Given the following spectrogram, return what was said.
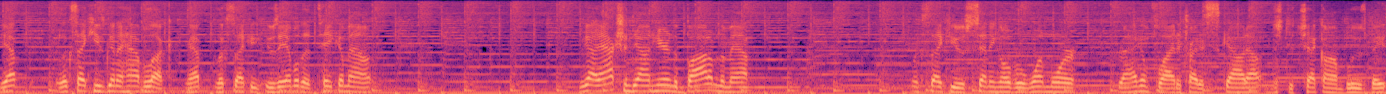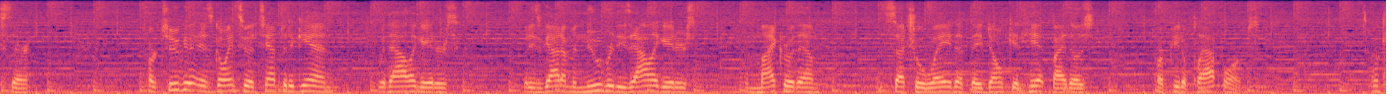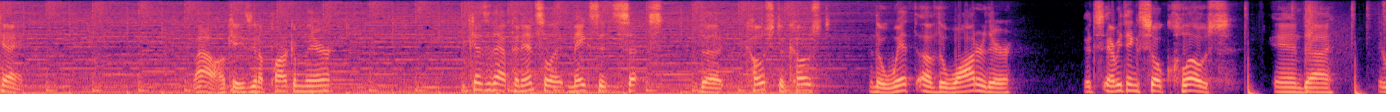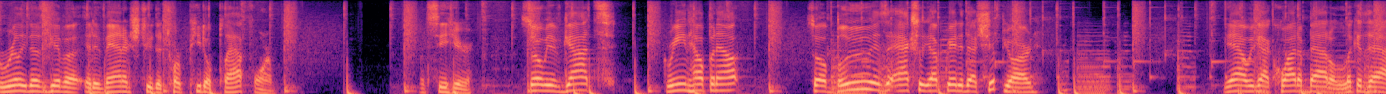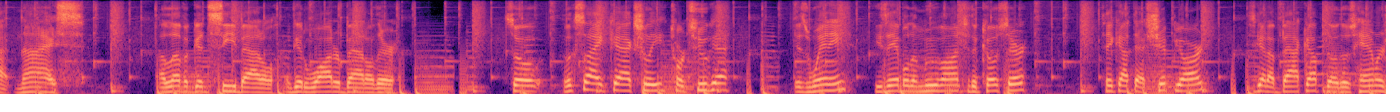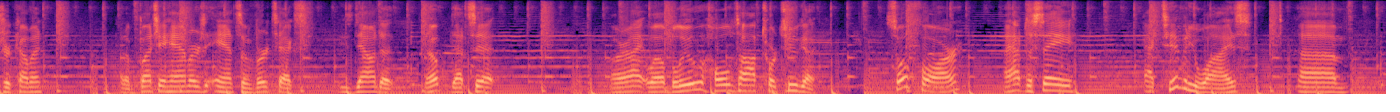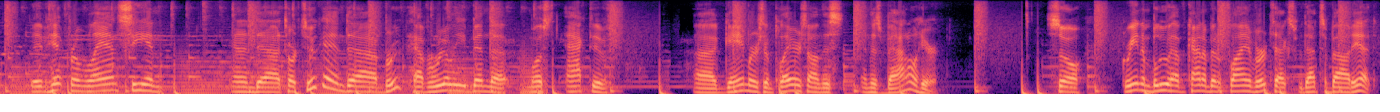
Yep, it looks like he's going to have luck. Yep, looks like he was able to take him out. We got action down here in the bottom of the map. Looks like he was sending over one more dragonfly to try to scout out just to check on Blue's base there. Tortuga is going to attempt it again with alligators, but he's got to maneuver these alligators and micro them in such a way that they don't get hit by those torpedo platforms. Okay. Wow, okay, he's going to park them there. Because of that peninsula, it makes it the coast to coast and the width of the water there, it's everything's so close, and uh, it really does give a, an advantage to the torpedo platform. Let's see here. So we've got green helping out. So blue has actually upgraded that shipyard. Yeah, we got quite a battle. Look at that. Nice. I love a good sea battle, a good water battle there. So looks like actually Tortuga is winning. He's able to move on to the coast there, take out that shipyard. He's got to back up though. Those hammers are coming. Got a bunch of hammers and some vertex. He's down to, nope, that's it. All right, well, blue holds off Tortuga. So far, I have to say, activity-wise, um, they've hit from land, sea, and and uh, Tortuga and uh, Brute have really been the most active uh, gamers and players on this in this battle here. So green and blue have kind of been flying vertex, but that's about it.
